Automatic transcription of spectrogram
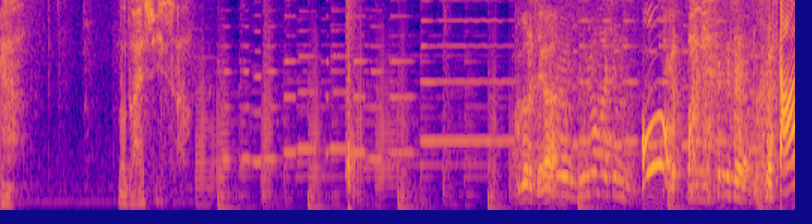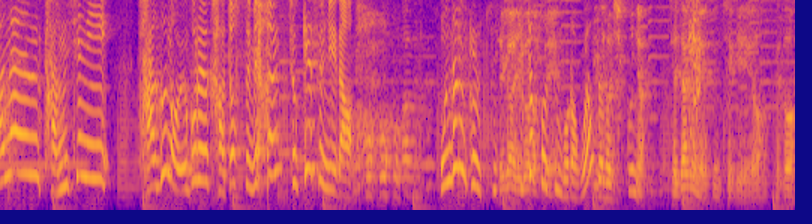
야, 너도 할 수 있어. 그거를 제가 유명하신 오! 책이세요. 나는 당신이 작은 얼굴을 가졌으면 좋겠습니다. 원장님께 지- 제가 직접 네. 써신 거라고요? 2019년 재작년에 쓴 책이에요. 그래서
